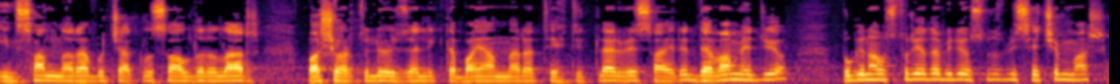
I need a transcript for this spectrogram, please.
insanlara bıçaklı saldırılar, başörtülü özellikle bayanlara tehditler vesaire devam ediyor. Bugün Avusturya'da biliyorsunuz bir seçim var.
